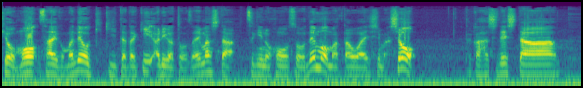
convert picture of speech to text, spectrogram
今日も最後までお聴きいただきありがとうございました。次の放送でもまたお会いしましょう。高橋でした。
